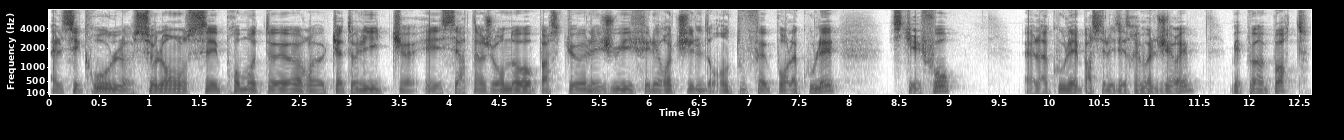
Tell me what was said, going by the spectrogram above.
elle s'écroule selon ses promoteurs euh, catholiques et certains journaux parce que les juifs et les Rothschild ont tout fait pour la couler, ce qui est faux. Elle a coulé parce qu'elle était très mal gérée, mais peu importe.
